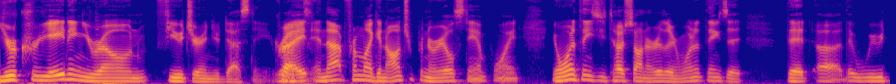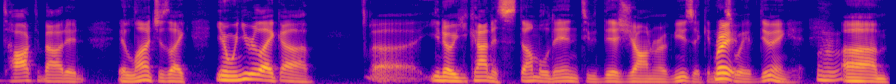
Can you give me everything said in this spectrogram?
you're creating your own future and your destiny, right? And that from like an entrepreneurial standpoint, you know, one of the things you touched on earlier, and one of the things that that uh, that we talked about at at lunch is like, you know, when you were like, uh, uh, you know, you kind of stumbled into this genre of music and this way of doing it. Mhm. Um,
